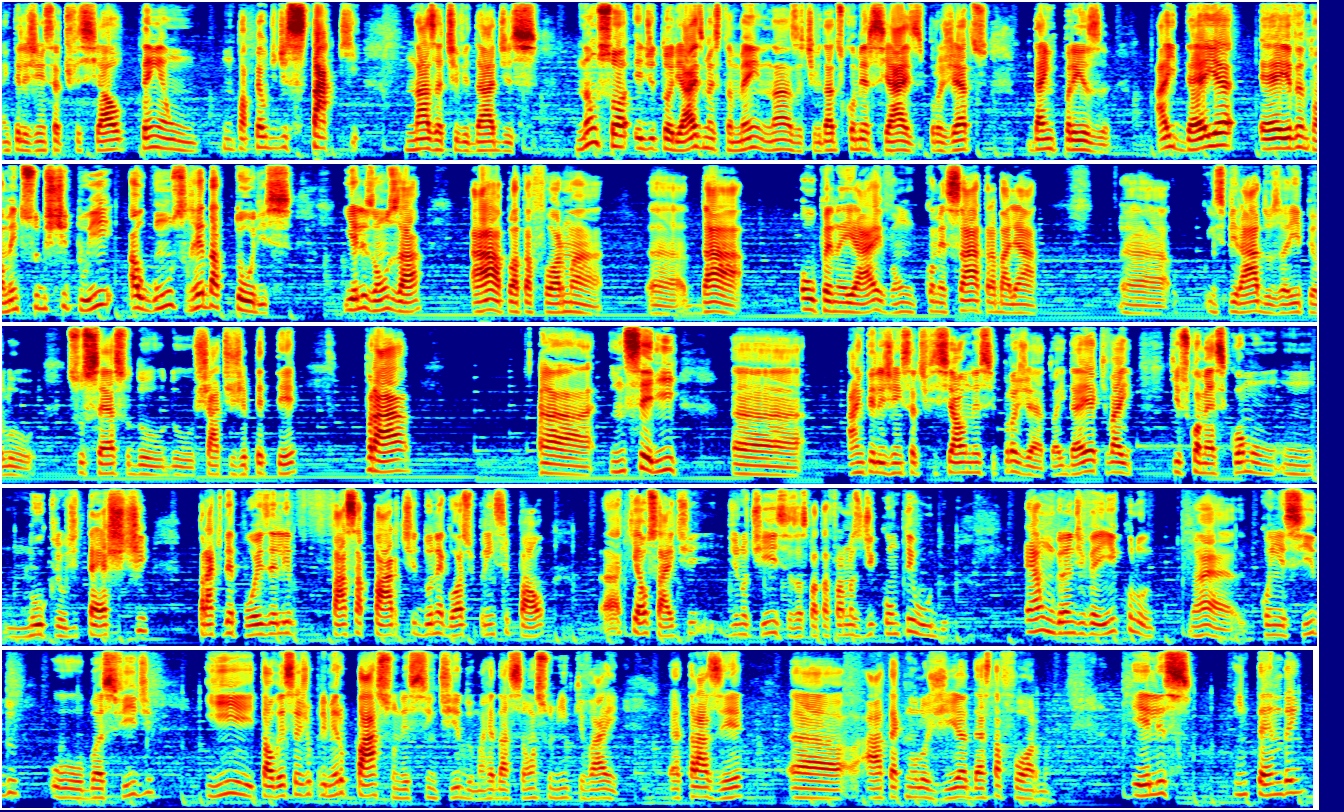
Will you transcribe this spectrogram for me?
a inteligência artificial tenha um, um papel de destaque nas atividades não só editoriais, mas também nas atividades comerciais, projetos da empresa. A ideia é eventualmente substituir alguns redatores e eles vão usar a plataforma uh, da OpenAI, vão começar a trabalhar uh, inspirados aí pelo sucesso do, do Chat GPT para uh, ah, inserir uh, a inteligência artificial nesse projeto. A ideia é que vai que isso comece como um, um núcleo de teste para que depois ele faça parte do negócio principal, uh, que é o site de notícias, as plataformas de conteúdo. É um grande veículo né, conhecido, o BuzzFeed, e talvez seja o primeiro passo nesse sentido, uma redação assumindo que vai é, trazer uh, a tecnologia desta forma. Eles entendem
